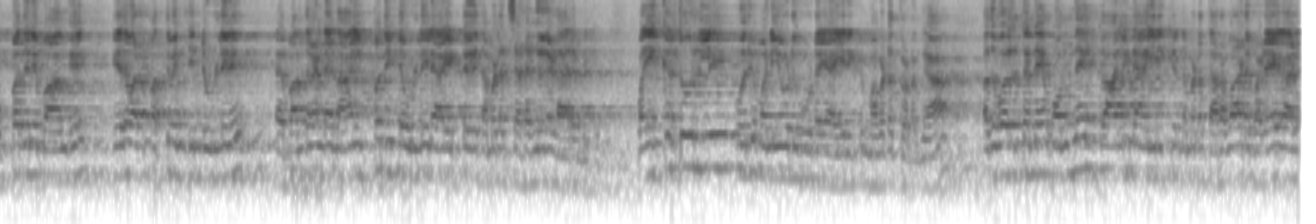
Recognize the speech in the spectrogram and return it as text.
മുപ്പതിന് ബാങ്ക് ഏത് പറയാം പത്ത് മിനിറ്റിന്റെ ഉള്ളിൽ പന്ത്രണ്ട് നാൽപ്പതിന്റെ ഉള്ളിലായിട്ട് നമ്മുടെ ചടങ്ങുകൾ ആരംഭിക്കും. വൈക്കത്തൂരിൽ ഒരു മണിയോട് കൂടെ ആയിരിക്കും അവിടെ തുടങ്ങുക. അതുപോലെ തന്നെ ഒന്നേ കാലിനായിരിക്കും നമ്മുടെ തറവാട് പഴയകാല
